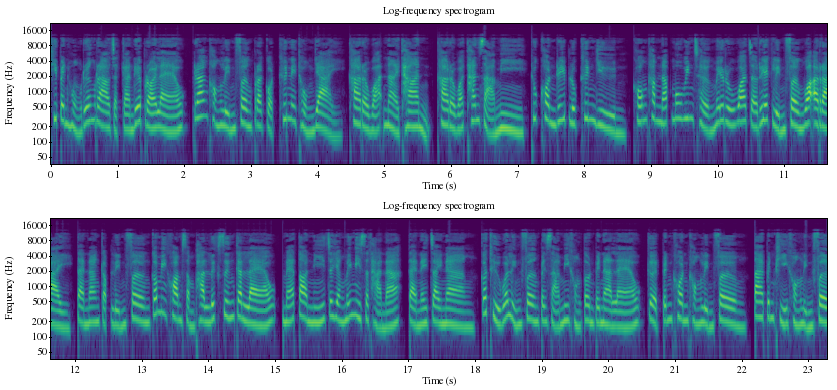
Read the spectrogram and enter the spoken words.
ที่เป็นห่วงเรื่องราวจัดการเรียบร้อยแล้ว ร่างของหลินเฟิงปรากฏขึ้นในถงใหญ่ คารวะนายท่าน คารวะท่านสามี ทุกคนรีบลุกขึ้นยืนคงคำนับมู่วินเฉิงไม่รู้ว่าจะเรียกหลินเฟิงว่าอะไร แต่นางกับหลินเฟิงก็มีความสัมพันธ์ลึกซึ้งกันแล้ว แม้ตอนนี้จะยังไม่มีสถานะ แต่ในใจนาง ก็ถือว่าหลินเฟิงเป็นสามีของตนไปนานแล้ว เกิดเป็นคนของหลินเฟิง ตายเป็นผีของหลินเฟิ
